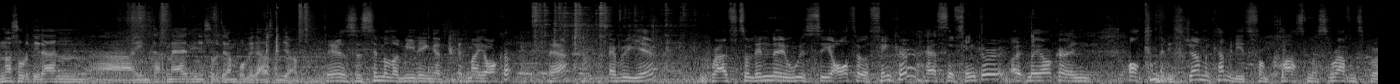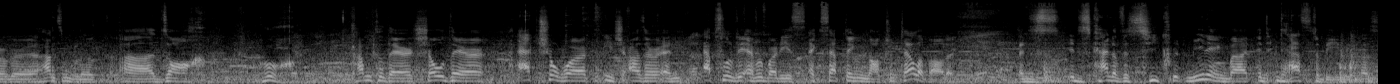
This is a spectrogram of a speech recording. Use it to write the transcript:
no sortiran a internet ni sortiran publicades en lloc. There's a similar meeting at, at Mallorca, yeah, every year. Ralph Zolinde, who is the author of Thinker, has a Thinker at Mallorca, and all companies, German companies from Cosmos, Ravensburger, Hansenglück, uh, Zoch, Huch, come to there, show their actual work each other, and absolutely everybody is accepting not to tell about it. And it's, it is kind of a secret meeting, but it, it has to be because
